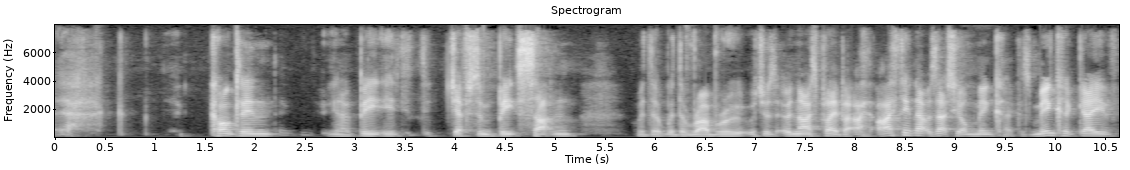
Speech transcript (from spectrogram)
Conklin, you know, beat he, Jefferson beat Sutton with the with the rub route, which was a nice play. But I, I think that was actually on Minkah because Minkah gave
